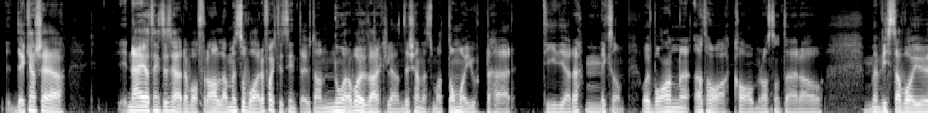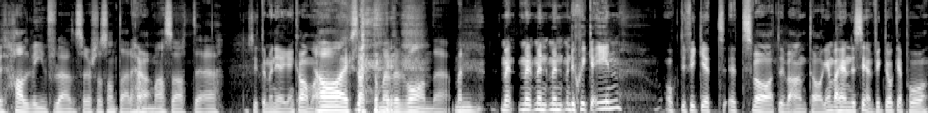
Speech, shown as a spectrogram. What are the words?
det kanske är Nej jag tänkte säga att det var för alla men så var det faktiskt inte utan några var ju verkligen Det kändes som att de har gjort det här Tidigare Mm. liksom och är van att ha kamera och sånt där och, Mm. Men vissa var ju halvinfluencers och sånt där hemma så att eh, Du sitter med en egen kamera? Ja exakt, de är väl vana Men Men, men, men, men, men du skickade in och du fick ett, ett svar att du var antagen. Vad hände sen? Fick du åka på?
